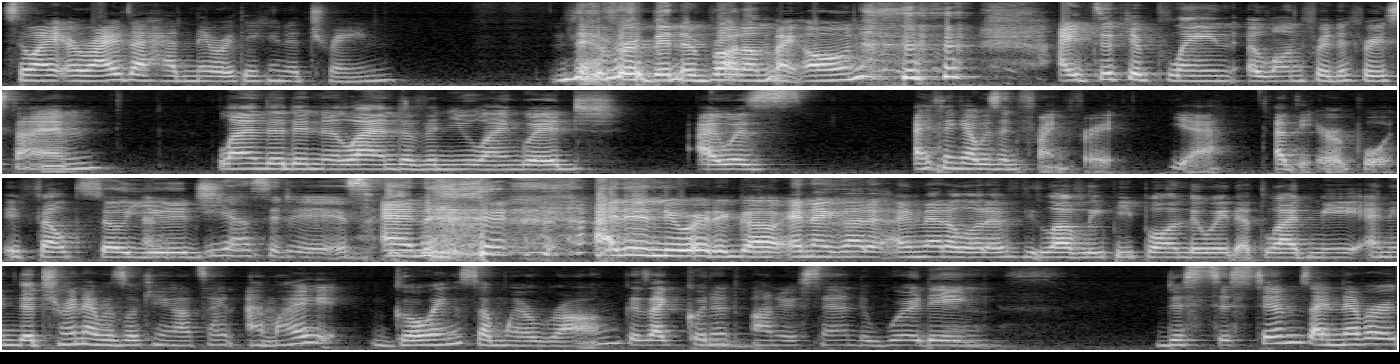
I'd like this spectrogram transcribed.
So I arrived, I had never taken a train, never been abroad on my own. I took a plane alone for the first time, landed in the land of a new language. I was, I think I was in Frankfurt, yeah, at the airport. It felt so huge Yes, it is. and I didn't know where to go. And I got I met a lot of lovely people on the way that led me. And in the train, I was looking outside. Am I going somewhere wrong? Because I couldn't understand the wording, the systems. I never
